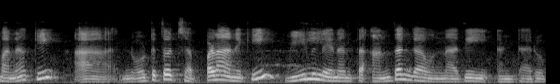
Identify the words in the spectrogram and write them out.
మనకి ఆ నోటితో చెప్పడానికి వీలు లేనంత అందంగా ఉన్నది అంటారు.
